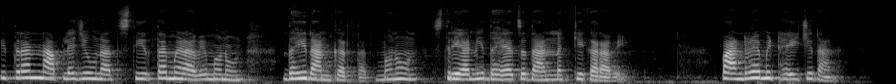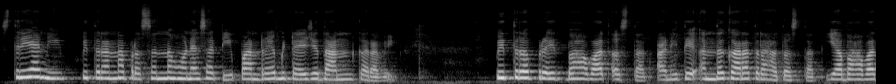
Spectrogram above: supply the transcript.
पितरांना आपल्या जीवनात स्थिरता मिळावी म्हणून दही दान करतात. म्हणून स्त्रियांनी दह्याचं दान नक्की करावे. पांढऱ्या मिठाईचे दान. स्त्रियांनी पितरांना प्रसन्न होण्यासाठी पांढऱ्या मिठाईचे दान करावे. पित्र प्रेत भावात असतात आणि ते अंधकारात राहत असतात. या भावात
